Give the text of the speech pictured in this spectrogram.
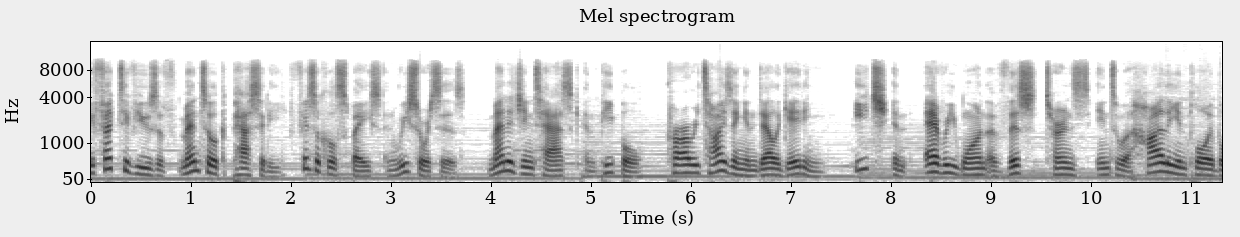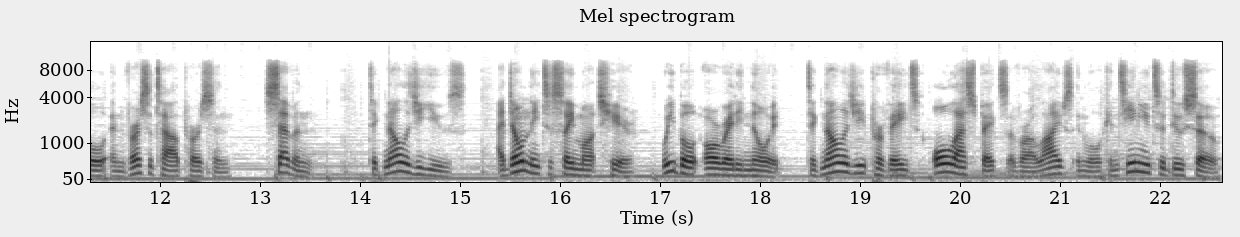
effective use of mental capacity, physical space and resources, managing tasks and people, prioritizing and delegating, each and every one of this turns into a highly employable and versatile person. 7. Technology use. I don't need to say much here. We both already know it. Technology pervades all aspects of our lives and will continue to do so.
